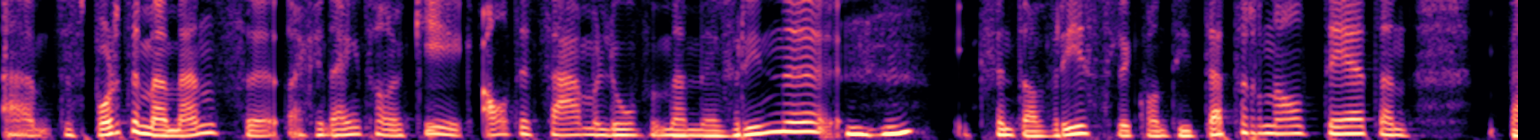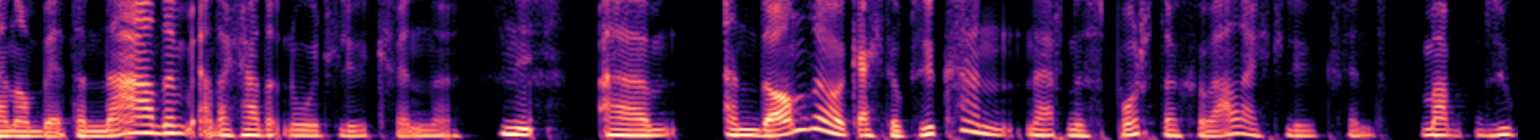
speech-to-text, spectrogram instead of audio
ehm, te sporten met mensen. Dat je denkt van oké, ik altijd samenlopen met mijn vrienden. Mhm. Ik vind dat vreselijk, want die tetteren altijd en ik ben dan buiten adem en dan gaat het nooit leuk vinden. Nee. Ehm, en dan zou ik echt op zoek gaan naar een sport dat je wel echt leuk vindt. Maar zoek,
